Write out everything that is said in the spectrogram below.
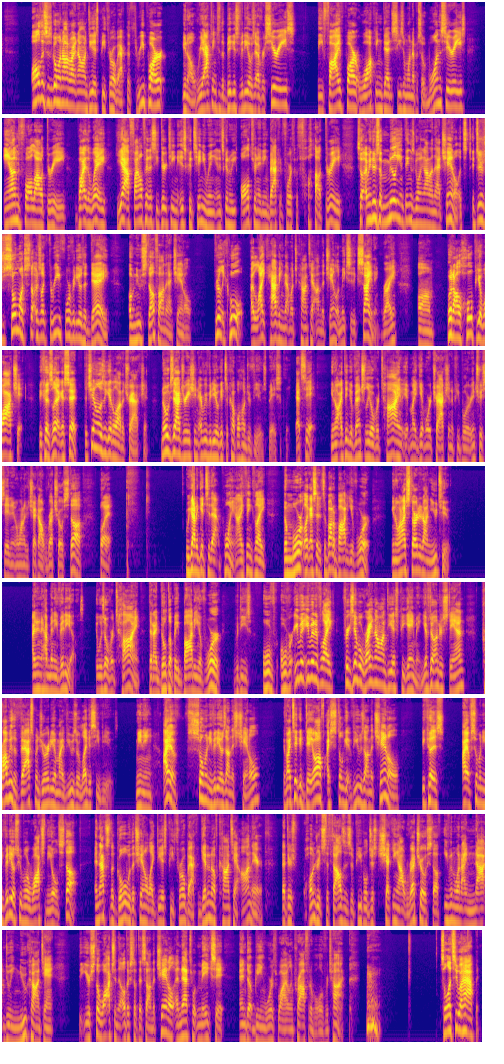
all this is going on right now on DSP Throwback. The three part, you know, reacting to the biggest videos ever series the five part Walking Dead Season 1, Episode 1 series, and Fallout 3. By the way, yeah, Final Fantasy 13 is continuing and it's going to be alternating back and forth with Fallout 3. So, I mean, there's a million things going on on that channel. It's, it's There's so much stuff. There's like three, four videos a day of new stuff on that channel. It's really cool. I like having that much content on the channel. It makes it exciting, right? Um, but I'll hope you watch it because, like I said, the channel doesn't get a lot of traction. No exaggeration. Every video gets a couple hundred views, basically. That's it you know, I think eventually over time it might get more traction if people are interested and want to check out retro stuff. But we got to get to that point. I think like the more, like I said, it's about a body of work. You know, when I started on YouTube, I didn't have many videos. It was over time that I built up a body of work with these over, over even even if like for example right now on DSP Gaming, you have to understand probably the vast majority of my views are legacy views. Meaning I have so many videos on this channel if I take a day off, I still get views on the channel because I have so many videos, people are watching the old stuff. And that's the goal with a channel like DSP Throwback. Get enough content on there that there's hundreds to thousands of people just checking out retro stuff, even when I'm not doing new content. That you're still watching the other stuff that's on the channel, and that's what makes it end up being worthwhile and profitable over time. so let's see what happens.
